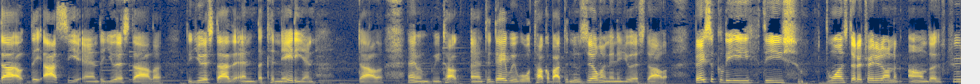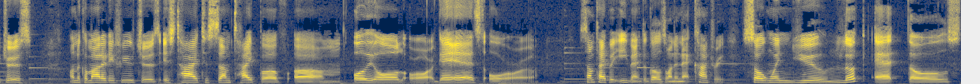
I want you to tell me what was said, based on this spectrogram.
dollar, the Aussie and the U.S. dollar, the U.S. dollar and the Canadian dollar and we talk and today we will talk about the New Zealand and the US dollar. Basically these ones that are traded on the on the futures on the commodity futures is tied to some type of um, oil or gas or some type of event that goes on in that country. So when you look at those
